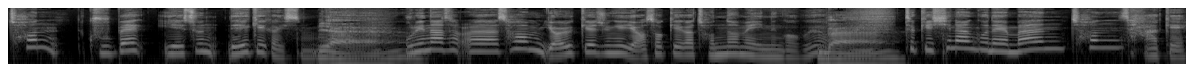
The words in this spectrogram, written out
1,964개가 있습니다. 예. 우리나라 섬 10개 중에 6개가 전남에 있는 거고요. 네. 특히 신안군에만 1,004개.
